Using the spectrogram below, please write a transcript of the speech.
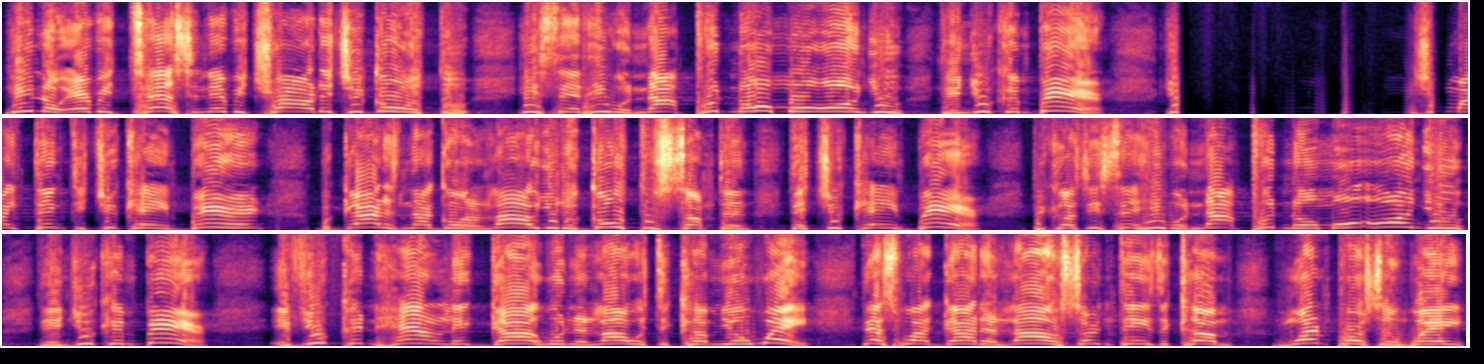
He know every test and every trial that you're going through. He said he will not put no more on you than you can bear. You you might think that you can't bear it, but God is not going to allow you to go through something that you can't bear because He said He would not put no more on you than you can bear. If you couldn't handle it, God wouldn't allow it to come your way. That's why God allows certain things to come one person's way,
